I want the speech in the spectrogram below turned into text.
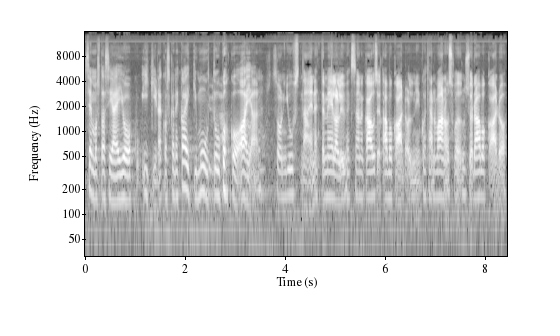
semmoista asiaa ei ole kuin ikinä, koska ne kaikki muuttuu Kyllä. koko ajan. Se on just näin, että meillä oli yhdeksi sellainen kausi, että avokado oli, niin kuin, että hän vaan olisi voinut syödä avokadoa.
